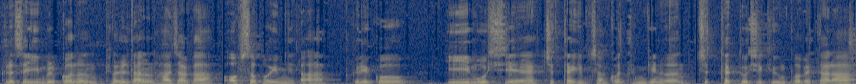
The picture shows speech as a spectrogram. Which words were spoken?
그래서 이 물건은 별다른 하자가 없어 보입니다. 그리고 이 모 씨의 주택 임차권 등기는 주택도시기금법에 따라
